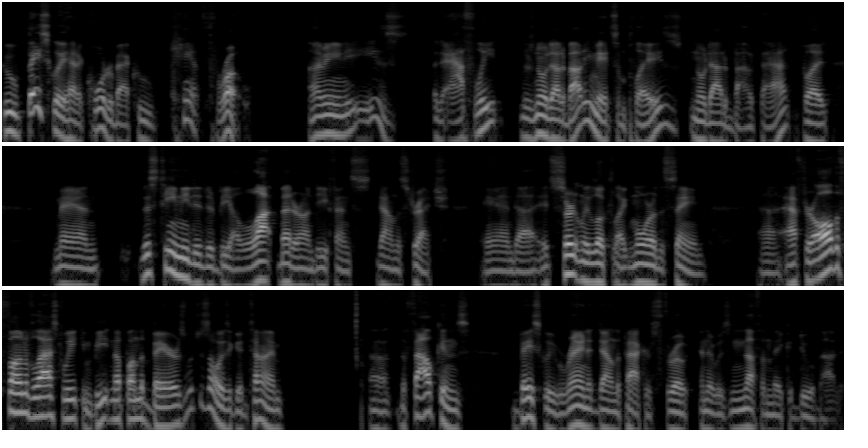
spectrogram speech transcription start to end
who basically had a quarterback who can't throw. I mean, he's an athlete. There's no doubt about it. He made some plays, no doubt about that. But man, this team needed to be a lot better on defense down the stretch. And uh, it certainly looked like more of the same. Uh, after all the fun of last week and beating up on the Bears, which is always a good time, uh, the Falcons basically ran it down the Packers' throat, and there was nothing they could do about it.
